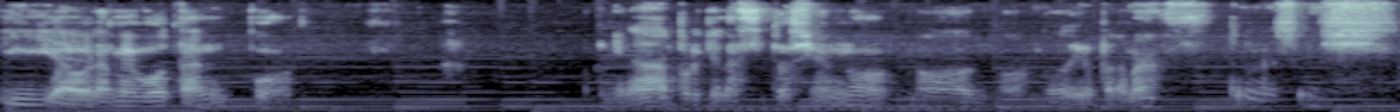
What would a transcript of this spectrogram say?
y ahora me votan por... Nada, porque la situación no, no, no dio para más. Entonces,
